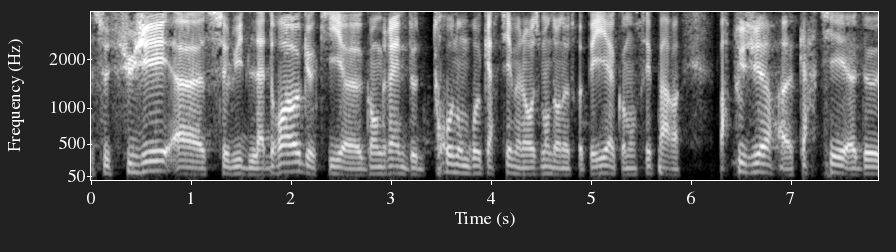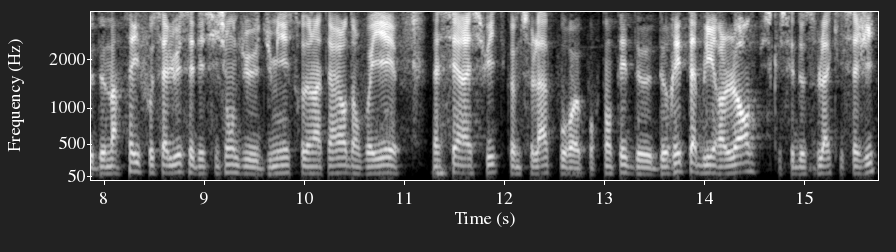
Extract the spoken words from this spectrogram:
ce sujet, celui de la drogue qui gangrène de trop nombreux quartiers malheureusement dans notre pays, à commencer par, par plusieurs quartiers de, Marseille. Il faut saluer cette décision du, ministre de l'Intérieur d'envoyer la CRS 8 comme cela pour, pour tenter de rétablir l'ordre puisque c'est de cela qu'il s'agit.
